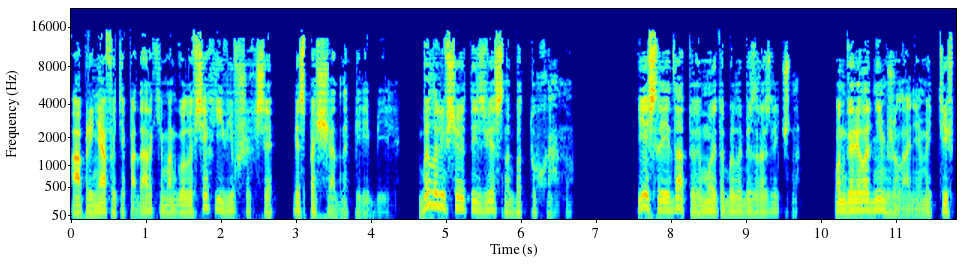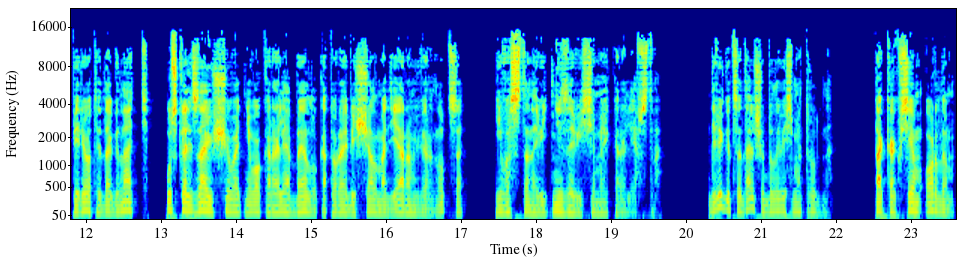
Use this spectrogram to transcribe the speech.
а приняв эти подарки, монголы всех явившихся беспощадно перебили. Было ли все это известно Батухану? Если и да, то ему это было безразлично. Он горел одним желанием — идти вперед и догнать ускользающего от него короля Беллу, который обещал мадьярам вернуться и восстановить независимое королевство. Двигаться дальше было весьма трудно, так как всем ордам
